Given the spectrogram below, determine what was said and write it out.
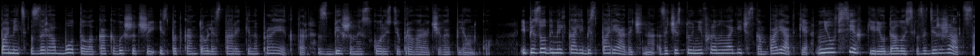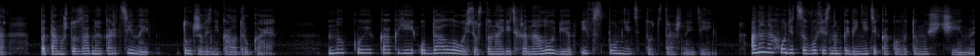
память заработала, как вышедший из-под контроля старый кинопроектор, с бешеной скоростью проворачивая пленку. Эпизоды мелькали беспорядочно, зачастую не в хронологическом порядке. Не у всех Кире удалось задержаться, потому что за одной картиной тут же возникала другая. Но кое-как ей удалось установить хронологию и вспомнить тот страшный день. Она находится в офисном кабинете какого-то мужчины.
